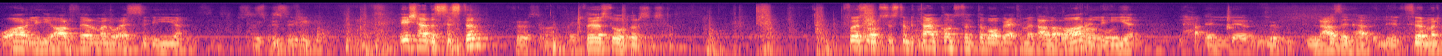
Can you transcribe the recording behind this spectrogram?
و R اللي هي R thermal و S اللي هي specific إيش هذا ال system؟ first order system first order system ال time constant تبعه بيعتمد على R اللي هي العزل هذا ال thermal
